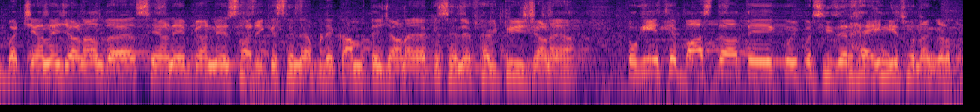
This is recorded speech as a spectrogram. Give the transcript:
ਬੱਚਿਆਂ ਨੇ ਜਾਣਾ ਹੁੰਦਾ ਹੈ ਸਿਆਣੇ ਬਿਆਣੇ ਸਾਰੇ ਕਿਸੇ ਨੇ ਆਪਣੇ ਕੰਮ ਤੇ ਜਾਣਾ ਹੈ ਕਿਸੇ ਨੇ ਫੈਕਟਰੀ 'ਚ ਜਾਣਾ ਹੈ ਕਿਉਂਕਿ ਇੱਥੇ ਬੱਸ ਦਾ ਤੇ ਕੋਈ ਪ੍ਰੋਸੀਜਰ ਹੈ ਹੀ ਨਹੀਂ ਇੱਥੋਂ ਲੰਘਣ ਦਾ।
